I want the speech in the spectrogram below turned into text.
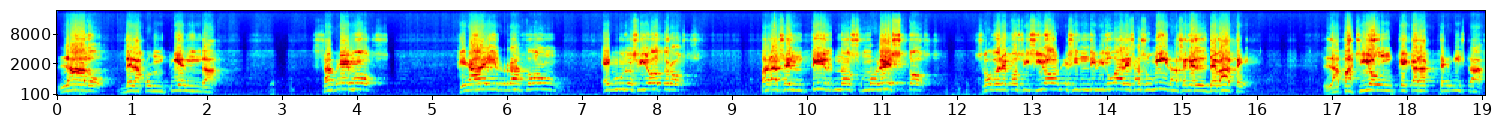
lado de la contienda. Sabemos que hay razón en unos y otros para sentirnos molestos sobre posiciones individuales asumidas en el debate. La pasión que caracteriza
